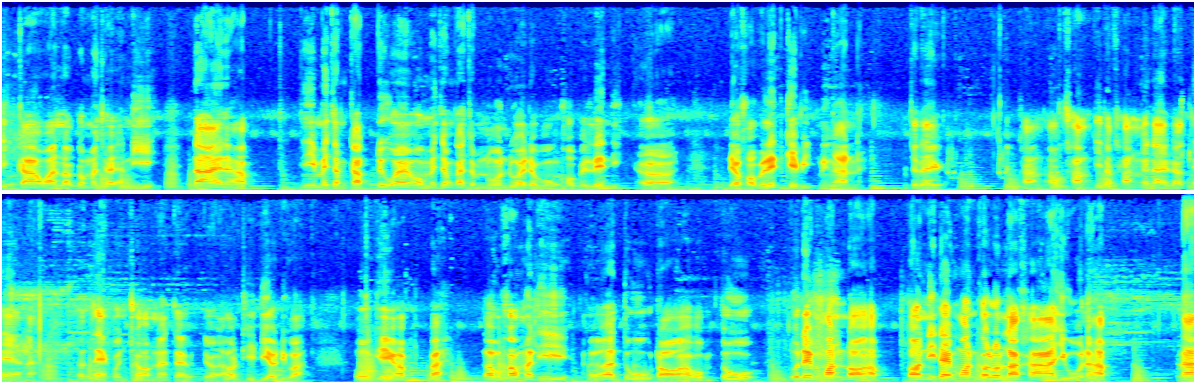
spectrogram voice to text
อีก9วันเราก็มาใช้อันนี้ได้นะครับ นี่ไม่จำกัดด้วยผมไม่จำกัดจำนวนด้วยเดี๋ยวผมขอไปเล่นอีกเออเดี๋ยวขอไปเล่นเกมอีกหนึ่งอันมันจะได้ทุกครั้งเอาครั้งทีละครั้งก็ได้แล้วแต่นะ แล้วแต่คนชอบนะ แต่เดี๋ยวเอาทีเดียวดีกว่า โอเคครับไปเราเข้ามาที่เออตู้ต่อครับผมตู้ตู้ไดมอนด์ต่อครับ ตอนนี้ไดมอนด์ก็ลดราคาอยู่นะครับนะ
